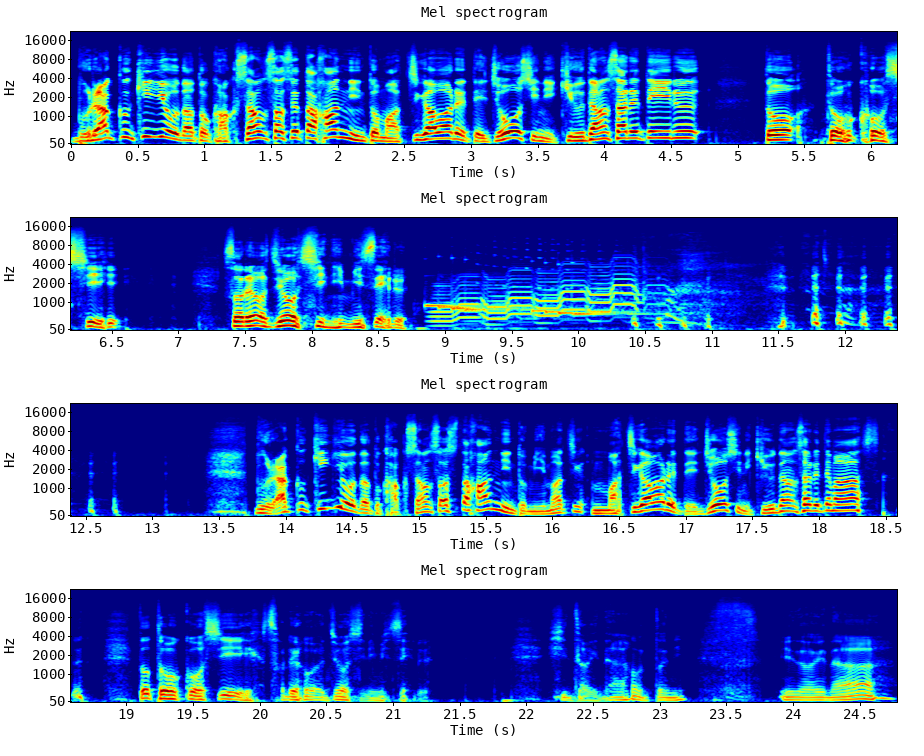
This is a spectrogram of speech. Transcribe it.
ブラック企業だと拡散させた犯人と間違われて上司に糾弾されていると投稿しそれを上司に見せる。ブラック企業だと拡散させた犯人と見間違間違われて上司に糾弾されてます。と投稿しそれを上司に見せる。ひどいな本当に。ひどいな。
